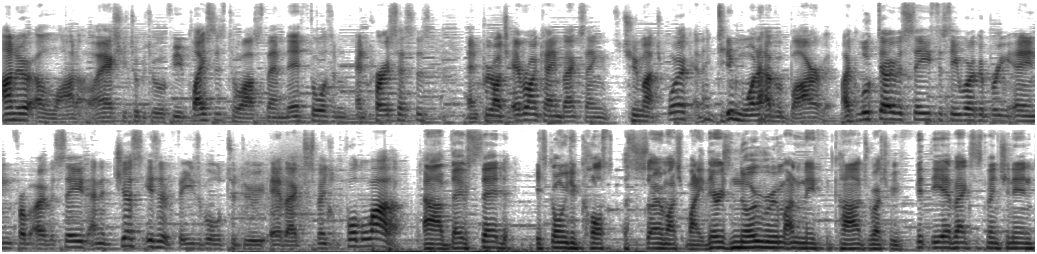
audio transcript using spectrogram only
under a Lada. I actually took it to a few places to ask them their thoughts and, and processes and pretty much everyone came back saying it's too much work and they didn't want to have a bar of it. I looked overseas to see what I could bring in from overseas and it just isn't feasible to do airbag suspension for the Lada. Uh, they've said it's going to cost so much money. There is no room underneath the car to actually fit the airbag suspension in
